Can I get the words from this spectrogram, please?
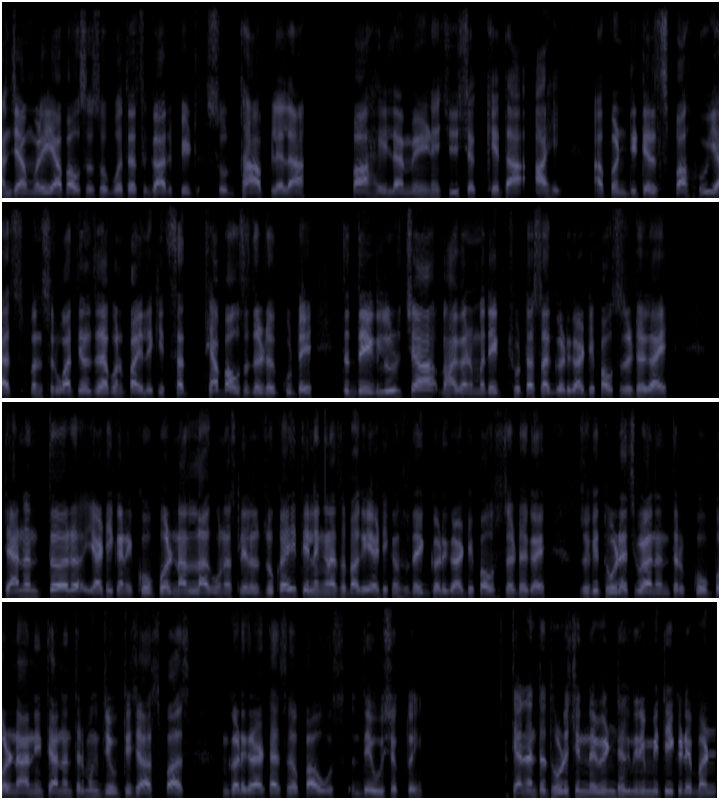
आणि ज्यामुळे या पावसासोबतच गारपीटसुद्धा आपल्याला पाहायला मिळण्याची शक्यता आहे. आपण डिटेल्स पाहूयाच पण सुरुवातीला जर आपण पाहिलं की सध्या पावसाचा ढग कुठे तर देगलूरच्या भागांमध्ये एक छोटासा गडगाटी पावसाचा ढग आहे. त्यानंतर या ठिकाणी कोपर्णाला लागून असलेला जो काही तेलंगणाचा भाग आहे या ठिकाणी सुद्धा एक गडगडाटी पावसाचा ढग आहे जो की थोड्याच वेळानंतर कोपरना आणि त्यानंतर मग जेवतीच्या आसपास गडगडाटाचं पाऊस देऊ शकतोय. त्यानंतर थोडीशी नवीन ढग निर्मिती इकडे भं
